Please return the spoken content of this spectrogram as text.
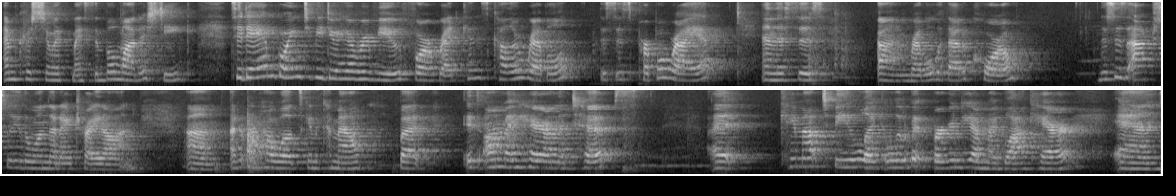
I'm Christian with My Simple Modest Chic. Today I'm going to be doing a review for Redken's Color Rebel. This is Purple Riot, and this is um, Rebel Without a Coral. This is actually the one that I tried on. Um, I don't know how well it's going to come out, but it's on my hair on the tips. It came out to be like a little bit burgundy on my black hair, and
